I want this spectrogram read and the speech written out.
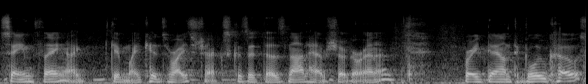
Same thing. I give my kids rice Chex because it does not have sugar in it. Break down to glucose.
